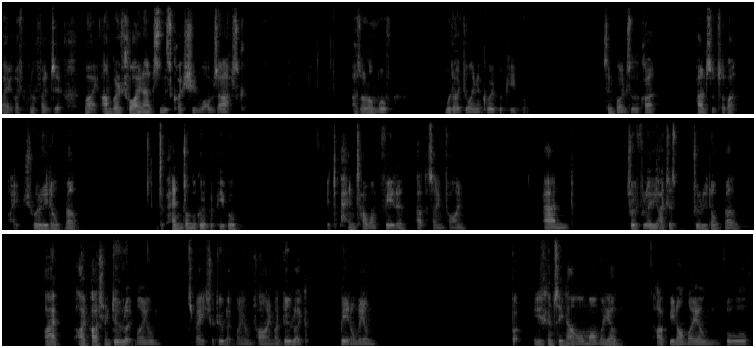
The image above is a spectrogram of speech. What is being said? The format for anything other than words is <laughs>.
Hey, I've no friends here. Right, I'm going to try and answer this question what I was asked. As a lone wolf, would I join a group of people? Simple answer to that. Answer to that. I truly don't know. It depends on the group of people. It depends how I'm feeling at the same time. And truthfully, I just truly don't know. I I personally do like my own space. I do like my own time. I do like being on my own. You can see now, I'm on my own. I've been on my own for,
